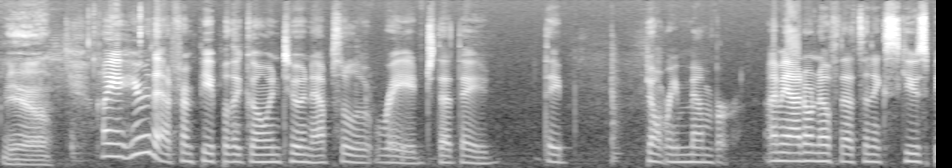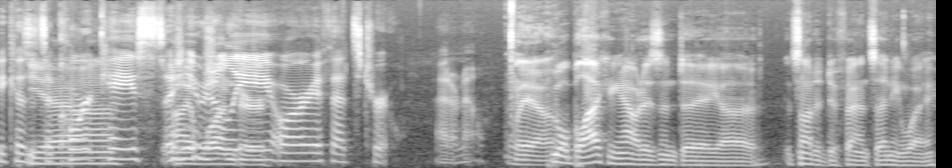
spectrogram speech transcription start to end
Yeah. Well, you hear that from people that go into an absolute rage that they they don't remember. I mean, I don't know if that's an excuse because it's a court case usually, or if that's true. I don't know. Yeah. Well, blacking out isn't a uh, it's not a defense anyway.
